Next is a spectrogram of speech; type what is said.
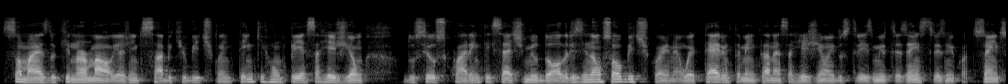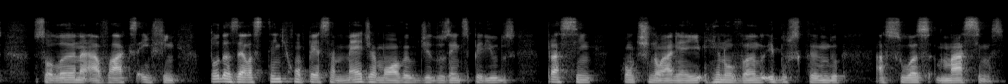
são mais do que normal. E a gente sabe que o Bitcoin tem que romper essa região dos seus 47 mil dólares, e não só o Bitcoin, né? O Ethereum também está nessa região aí dos 3.300, 3.400, Solana, Avax, enfim, todas elas têm que romper essa média móvel de 200 períodos para sim continuarem aí renovando e buscando as suas máximas.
